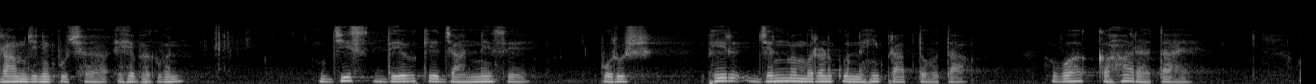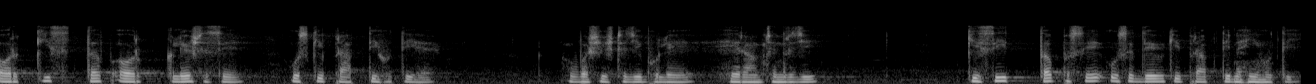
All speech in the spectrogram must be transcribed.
राम जी ने पूछा, हे भगवान, जिस देव के जानने से पुरुष फिर जन्म मरण को नहीं प्राप्त होता, वह कहाँ रहता है? और किस तप और क्लेश से उसकी प्राप्ति होती है? वशिष्ठ जी बोले, हे रामचंद्र जी, किसी तप से उस देव की प्राप्ति नहीं होती।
